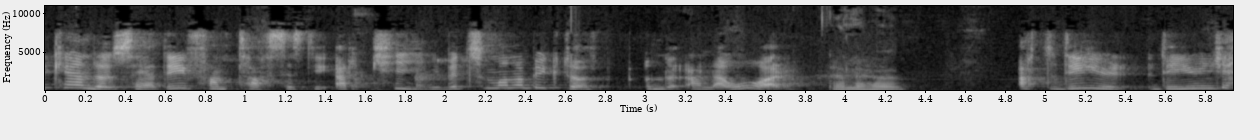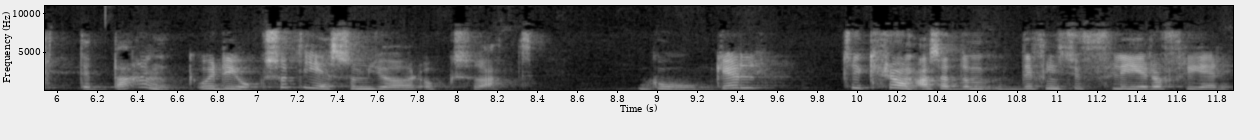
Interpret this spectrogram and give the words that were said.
kan jag ändå säga, det är fantastiskt i arkivet som man har byggt upp under alla år. Eller hur? Att det är ju, det är ju en jättebank. Och det är också det som gör också att Google tycker om, alltså att de, det finns ju fler och fler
